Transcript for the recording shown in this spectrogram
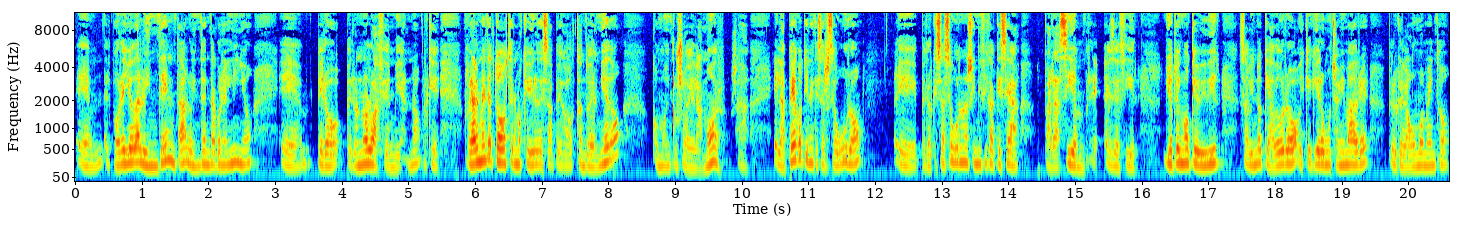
eh, el pobre Yoda lo intenta, lo intenta con el niño, eh, pero, pero no lo hacen bien, ¿no? Porque realmente todos tenemos que ir desapegados, tanto del miedo como incluso del amor. O sea, el apego tiene que ser seguro, eh, pero que sea seguro no significa que sea para siempre. Es decir, yo tengo que vivir sabiendo que adoro y que quiero mucho a mi madre, pero que en algún momento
